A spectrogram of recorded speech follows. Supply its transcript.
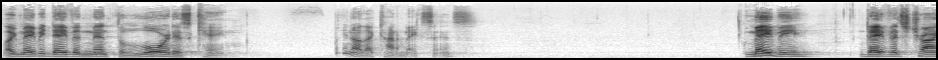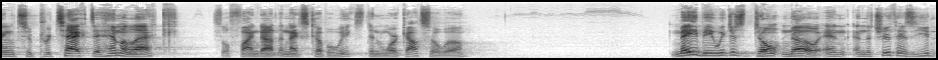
Like maybe David meant the Lord is king. You know, that kind of makes sense. Maybe David's trying to protect Ahimelech, so we'll find out the next couple weeks. Didn't work out so well. Maybe we just don't know. And, and the truth is, you,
